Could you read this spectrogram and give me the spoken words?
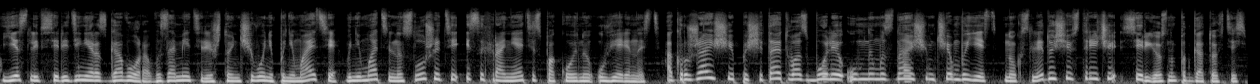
Если в середине разговора вы заметили, что ничего не понимаете, внимательно слушайте и сохраняйте спокойную уверенность. Окружающие посчитают вас более умным и знающим, чем вы есть, но к следующей встрече серьезно подготовьтесь.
